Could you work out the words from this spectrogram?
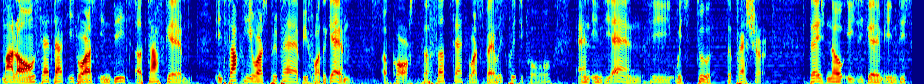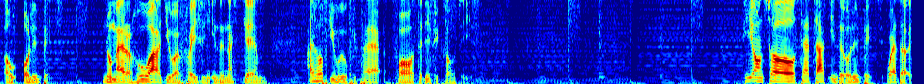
Ma Long said that it was indeed a tough game. In fact, he was prepared before the game. Of course, the third set was very critical, and in the end, he withstood the pressure. There is no easy game in this Olympics. No matter who are you are facing in the next game, I hope you will prepare for the difficulties. He also said that in the Olympics, whether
